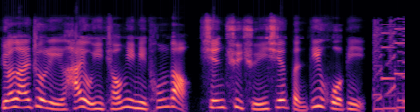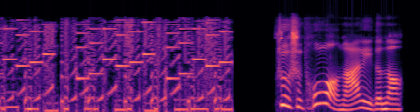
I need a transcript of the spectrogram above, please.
原来这里还有一条秘密通道，先去取一些本地货币。这是通往哪里的呢？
